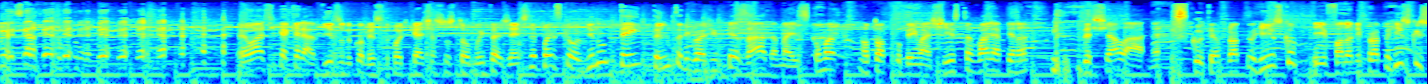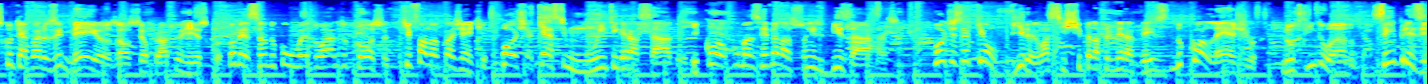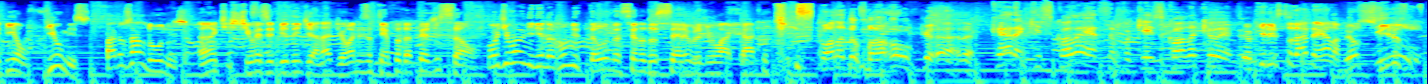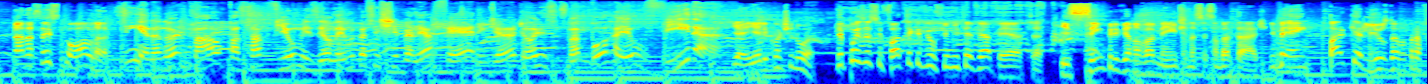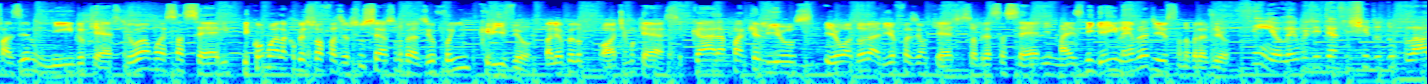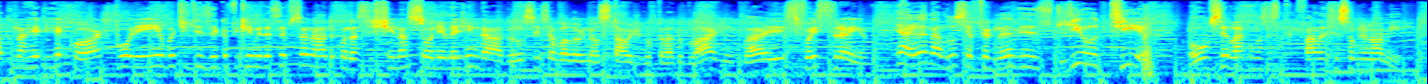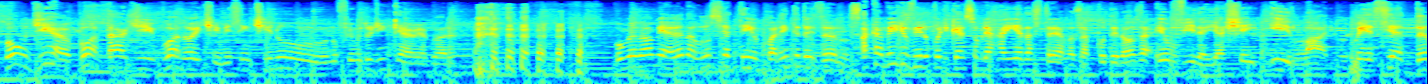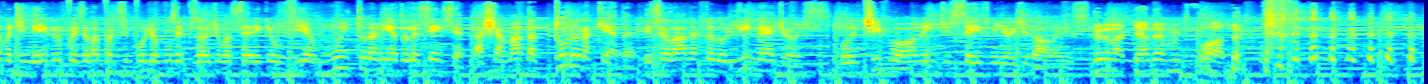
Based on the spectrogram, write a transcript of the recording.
Eu acho que aquele aviso no começo do podcast assustou muita gente. Depois que eu ouvi, não tem tanta linguagem pesada, mas como é um tópico bem machista, vale a pena deixar lá, né? Escutem o próprio risco. E falando em próprio risco, escutem agora os e-mails ao seu próprio risco. Começando com o Eduardo Coço, que falou com a gente: Poxa, cast muito engraçado e com algumas revelações bizarras. Vou dizer que eu vira, eu assisti pela primeira vez no colégio, no fim do ano. Sempre exibiam filmes para os alunos. Antes tinham exibido Indiana Jones o Templo da Perdição, onde uma menina vomitou na cena do cérebro de um macaco. Que escola do mal, cara! Cara, que escola é essa? Porque a escola que eu. Eu queria estudar nela, meus Sim. filhos tá nessa escola. Sim, era normal passar filmes. Eu lembro que eu assisti Bela e a Fera, Indiana Jones. Mas porra, eu vira! E aí ele continua. Depois desse fato, tem que ver o filme em TV aberta. E sempre via novamente na sessão da tarde. E bem, Parker Lewis dava para fazer um lindo cast. Eu amo essa série. E como ela começou a fazer sucesso no Brasil, foi incrível incrível. Valeu pelo ótimo cast. Cara, Parker Lewis, eu adoraria fazer um cast sobre essa série, mas ninguém lembra disso no Brasil. Sim, eu lembro de ter assistido dublado na Rede Record, porém eu vou te dizer que eu fiquei meio decepcionado quando assisti na Sony legendado. Não sei se é o valor nostálgico pela dublagem, mas foi estranho. E a Ana Lúcia Fernandes Liu Tia ou sei lá como vocês falam esse sobrenome. Bom dia, boa tarde, boa noite. Me senti no, no filme do Jim Carrey agora. o meu nome é Ana Lúcia, tenho 42 anos. Acabei de ouvir o podcast sobre a Rainha das Trevas, a poderosa Elvira, e achei hilário. Conheci a Dama de Negro, pois ela participou de alguns episódios de uma série que eu via muito na minha adolescência, a chamada Duro na Queda, estrelada pelo Lee Majors, o antigo homem de 6 milhões de dólares. Duro na Queda é muito foda.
